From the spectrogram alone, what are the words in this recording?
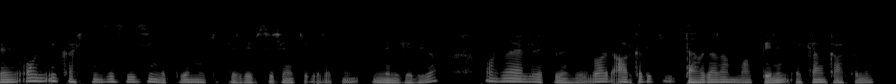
e, oyunu ilk açtığınızda size single player, multiplayer diye bir seçenek geliyor zaten menü geliyor. Oradan ayarlar yapabilirsiniz. Bu arada arkadaki dalgalanma benim ekran kartımın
